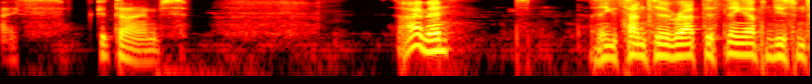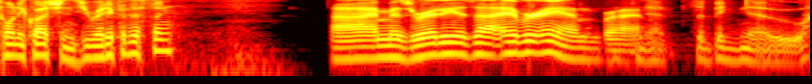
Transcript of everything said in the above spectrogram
Nice. Good times. All right, man. I think it's time to wrap this thing up and do some 20 questions. You ready for this thing? I'm as ready as I ever am, Brian. That's a big no.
